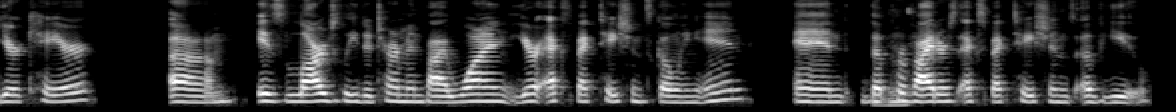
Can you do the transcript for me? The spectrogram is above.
your care, um, is largely determined by one your expectations going in and the mm-hmm. provider's expectations of you.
